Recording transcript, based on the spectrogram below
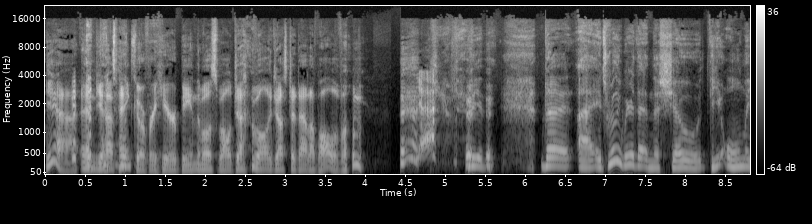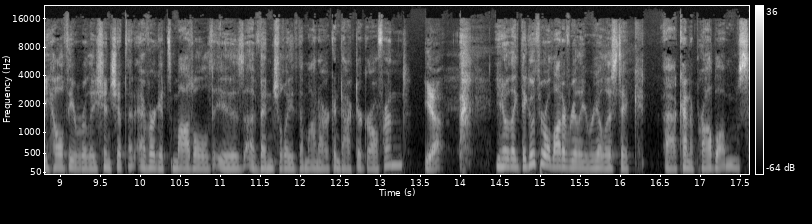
Yeah, and you have Hank over here being the most well well adjusted out of all of them. Yeah, the, the uh, it's really weird that in the show the only healthy relationship that ever gets modeled is eventually the monarch and doctor girlfriend Yeah. you know like they go through a lot of really realistic uh, kind of problems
